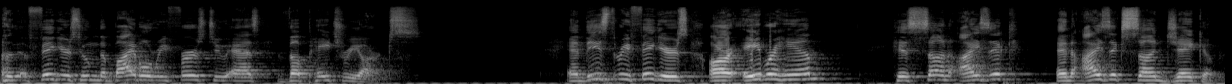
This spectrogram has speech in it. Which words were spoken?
figures whom the Bible refers to as the patriarchs. And these three figures are Abraham, his son Isaac, and Isaac's son Jacob.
